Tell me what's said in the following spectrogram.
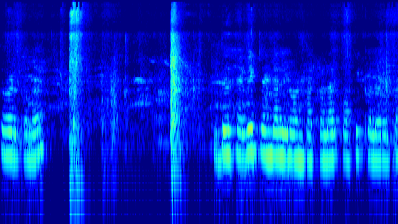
ಥರ್ಡ್ ಕಲರ್ ಇದು ಹೆವಿ ಟ್ರೆಂಡಲ್ಲಿ ಇರುವಂಥ ಕಲರ್ ಕಾಫಿ ಕಲರ್ ಇದೆ.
